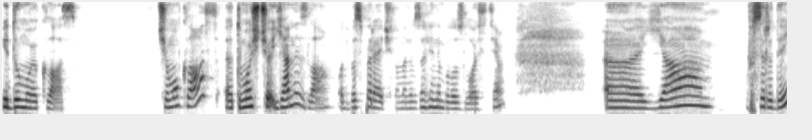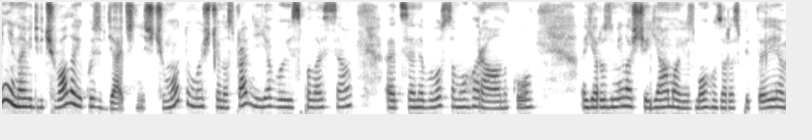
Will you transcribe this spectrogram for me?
і думаю, клас. Чому клас? Е, Тому що я не зла, от безперечно, в мене взагалі не було злості. Е, я всередині навіть відчувала якусь вдячність. Чому? Тому що насправді я виспалася, е, це не було з самого ранку. Я розуміла, що я маю змогу зараз піти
